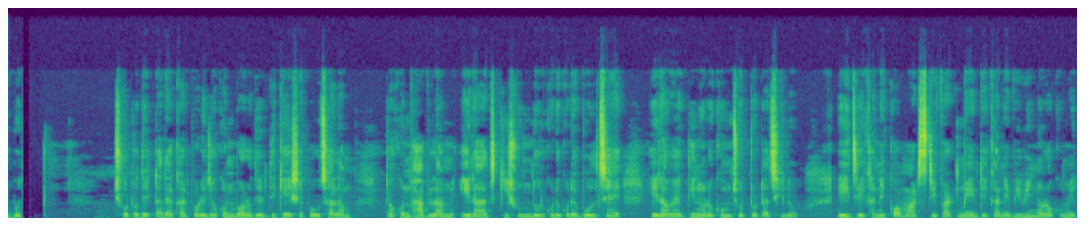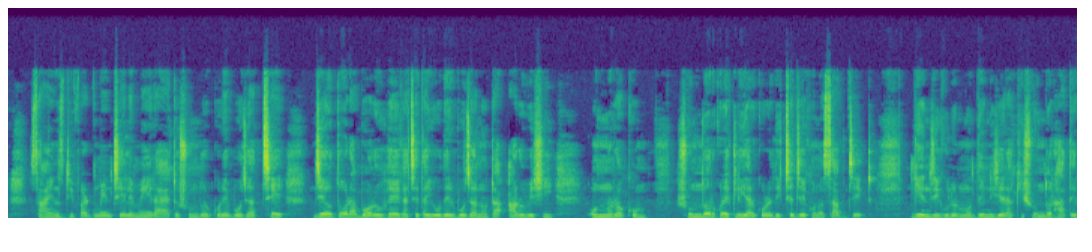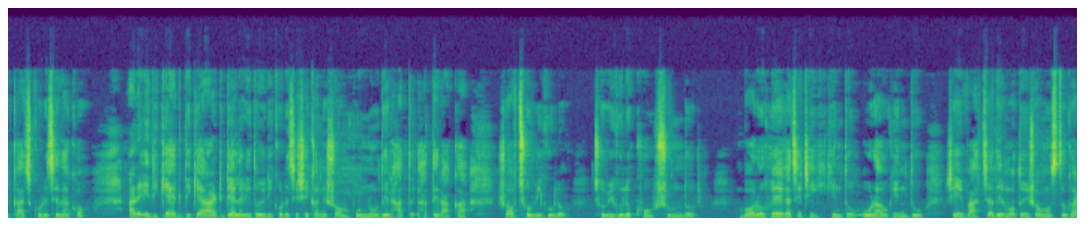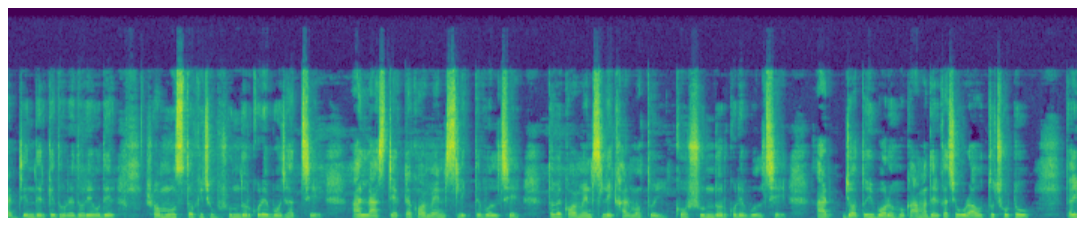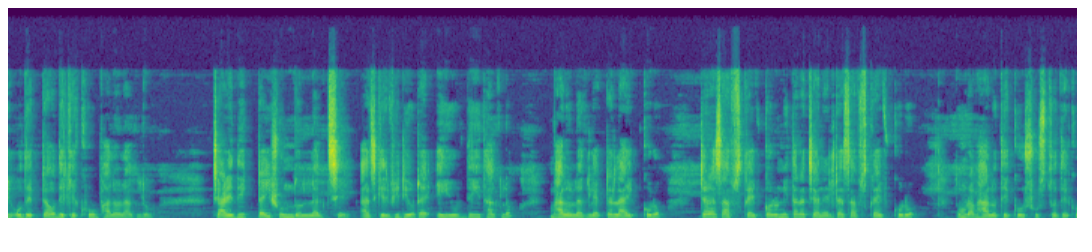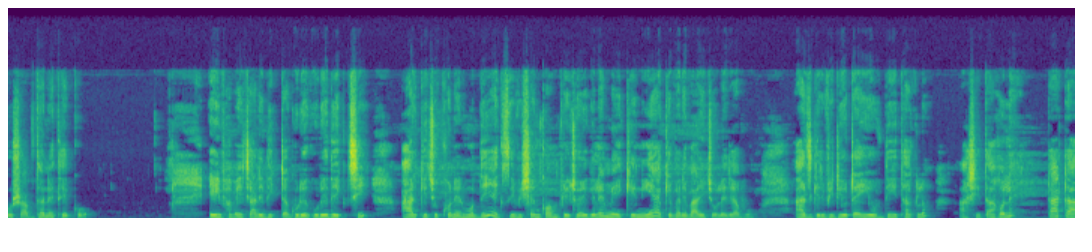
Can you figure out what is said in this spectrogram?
ছোটোদেরটা দেখার পরে যখন বড়দের দিকে এসে পৌঁছালাম তখন ভাবলাম, এরা আজ কি সুন্দর করে করে বলছে? এরাও একদিন ওরকম ছোট্টটা ছিল। এই যে এখানে কমার্স ডিপার্টমেন্ট এখানে বিভিন্ন রকমের সায়েন্স ডিপার্টমেন্ট ছেলে মেয়েরা এত সুন্দর করে বোঝাচ্ছে। যেহেতু ওরা বড় হয়ে গেছে, তাই ওদের বোঝানোটা আরও বেশি অন্যরকম। সুন্দর করে ক্লিয়ার করে দিচ্ছে যে কোনো সাবজেক্ট গেঞ্জিগুলোর মধ্যে নিজেরা কি সুন্দর হাতের কাজ করেছে, দেখো। আর এদিকে একদিকে আর্ট গ্যালারি তৈরি করেছে, সেখানে সম্পূর্ণ ওদের হাতে, হাতের আঁকা সব ছবিগুলো। ছবিগুলো খুব সুন্দর। বড় হয়ে গেছে ঠিকই, কিন্তু ওরাও কিন্তু সেই বাচ্চাদের মতোই সমস্ত গার্জেনদেরকে ধরে ধরে ওদের সমস্ত কিছু সুন্দর করে বোঝাচ্ছে। আর লাস্টে একটা কমেন্টস লিখতে বলছে, তবে কমেন্টস লেখার মতোই, খুব সুন্দর করে বলছে। আর যতই বড় হোক, আমাদের কাছে ওরাও তো ছোট, তাই ওদেরটাও দেখে খুব ভালো লাগল। চারিদিকটাই সুন্দর লাগছে। আজকের ভিডিওটা এই অবধিই থাকল। ভালো লাগলে একটা লাইক করো যারা সাবস্ক্রাইব করনি তারা চ্যানেলটা সাবস্ক্রাইব করো। তোমরা ভালো থেকো, সুস্থ থেকো, সাবধানে থেকো। এইভাবেই চারিদিকটা ঘুরে ঘুরে দেখছি। আর কিছুক্ষণের মধ্যেই এক্সিবিশন কমপ্লিট হয়ে গেলে মেয়েকে নিয়ে একেবারে বাড়ি চলে যাব। আজকের ভিডিওটা এই অবধিই থাকল। আসি তাহলে। টাটা!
